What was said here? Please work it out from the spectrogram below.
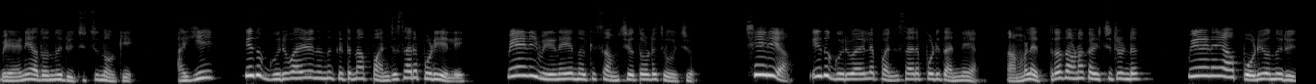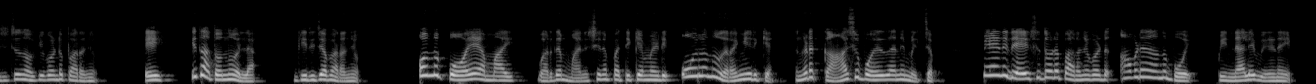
വേണി അതൊന്ന് രുചിച്ചു നോക്കി. അയ്യേ ഇത് ഗുരുവായൂരിൽ നിന്ന് കിട്ടുന്ന പഞ്ചസാര പൊടിയല്ലേ? വേണി വീണയെ നോക്കി സംശയത്തോടെ ചോദിച്ചു. ശരിയാ ഇത് ഗുരുവായൂരിലെ പഞ്ചസാര പൊടി തന്നെയാ. നമ്മൾ എത്ര തവണ കഴിച്ചിട്ടുണ്ട്? വീണയെ ആ പൊടി ഒന്ന് രുചിച്ചു നോക്കിക്കൊണ്ട് പറഞ്ഞു. ഏയ് ഇതതൊന്നുമല്ല ഗിരിജ പറഞ്ഞു. ഒന്ന് പോയേ അമ്മായി വെറുതെ മനുഷ്യനെ പറ്റിക്കാൻ വേണ്ടി ഓരോന്നും ഇറങ്ങിയിരിക്കാം. നിങ്ങളുടെ കാശ് പോയത് തന്നെ മിച്ചം. വേണി ദേഷ്യത്തോടെ പറഞ്ഞുകൊണ്ട് അവിടെ നിന്ന് പോയി. പിന്നാലെ വീണയും.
